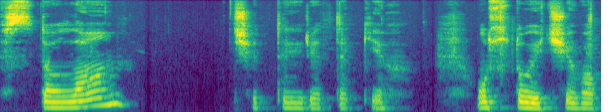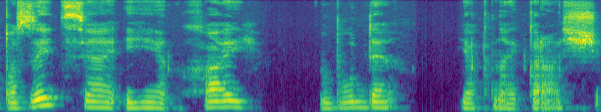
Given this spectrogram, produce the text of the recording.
в стола, чотири таких устойчива позиція, і хай буде якнайкраще.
